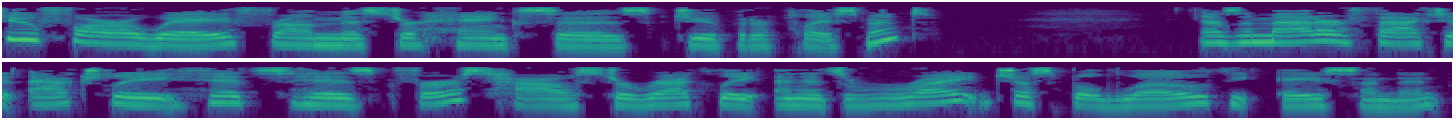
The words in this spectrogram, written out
too far away from Mr. Hanks's Jupiter placement. As a matter of fact, it actually hits his first house directly and it's right just below the ascendant.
